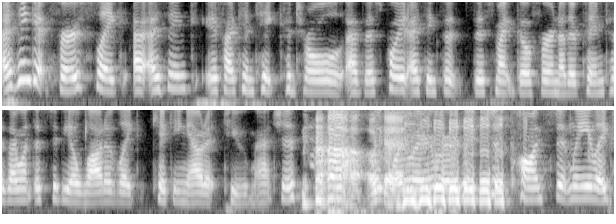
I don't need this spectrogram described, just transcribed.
I think at first, like, I, I think if I can take control at this point, I think that this might go for another pin because I want this to be a lot of like kicking out at two matches. Like, one okay. where, where it's just constantly like.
